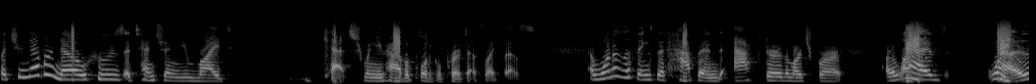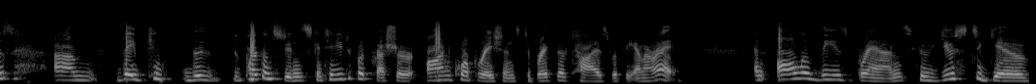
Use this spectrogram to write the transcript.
But you never know whose attention you might catch when you have a political protest like this. And one of the things that happened after the March for Our, Lives was um, they've con- the, the Parkland students continued to put pressure on corporations to break their ties with the NRA. And all of these brands who used to give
